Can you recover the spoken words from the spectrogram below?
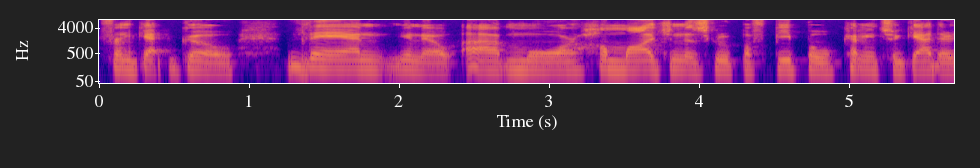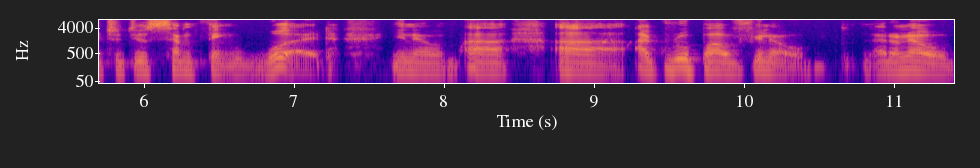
from get go than, you know, a more homogenous group of people coming together to do something would, you know, uh, uh, a group of, you know, I don't know,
